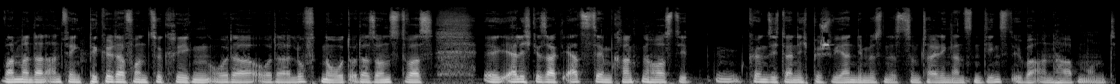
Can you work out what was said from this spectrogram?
wann man dann anfängt, Pickel davon zu kriegen oder, oder Luftnot oder sonst was. Äh, ehrlich gesagt, Ärzte im Krankenhaus, die können sich da nicht beschweren, die müssen das zum Teil den ganzen Dienst über anhaben und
